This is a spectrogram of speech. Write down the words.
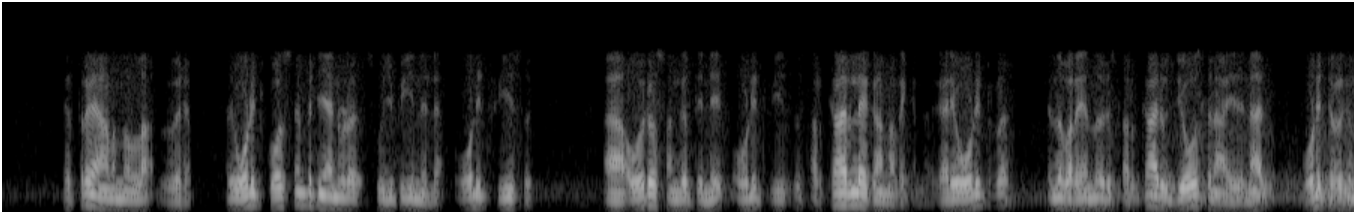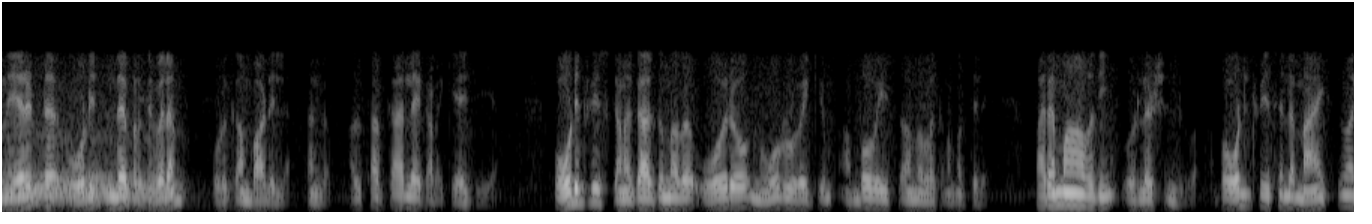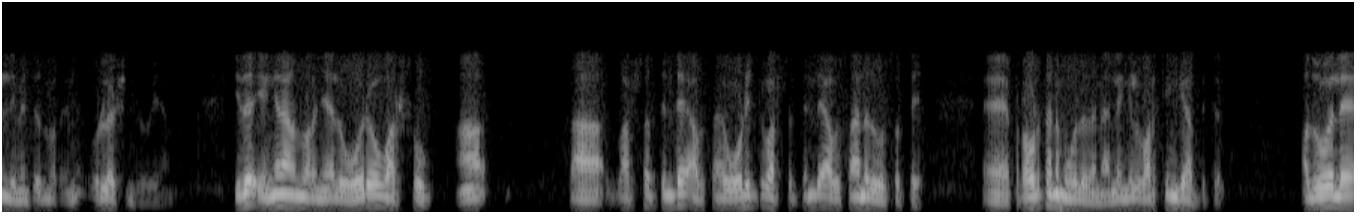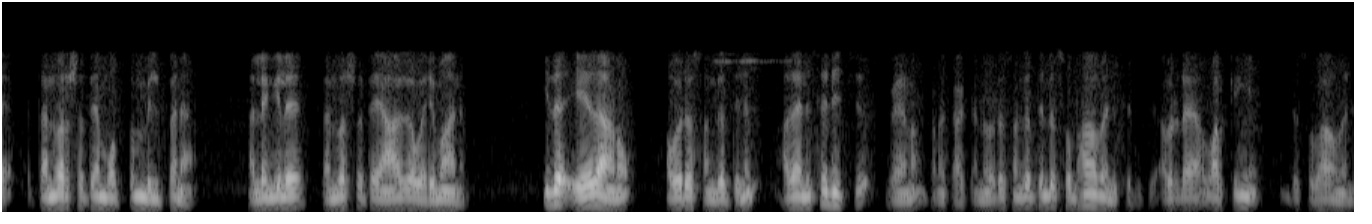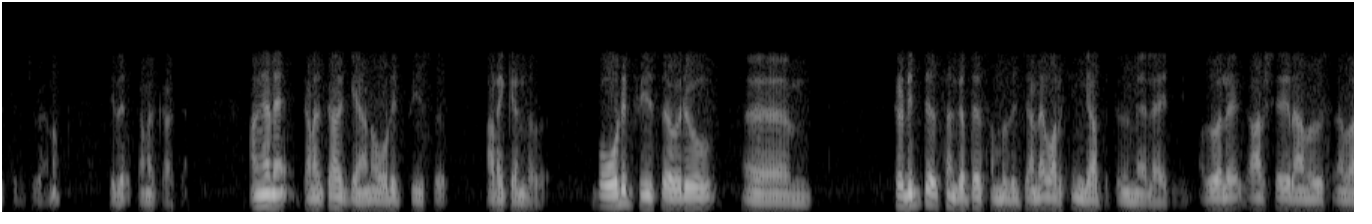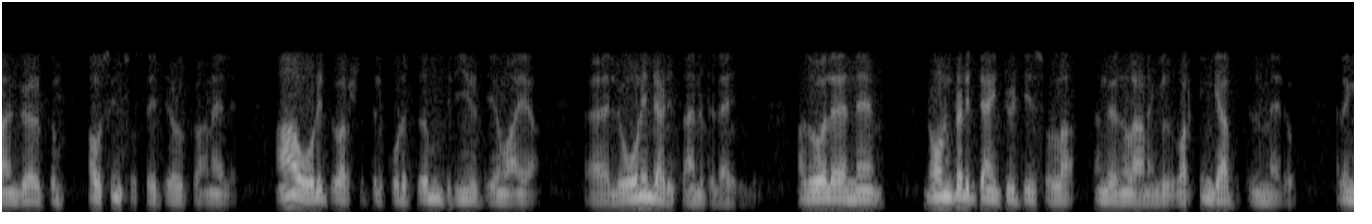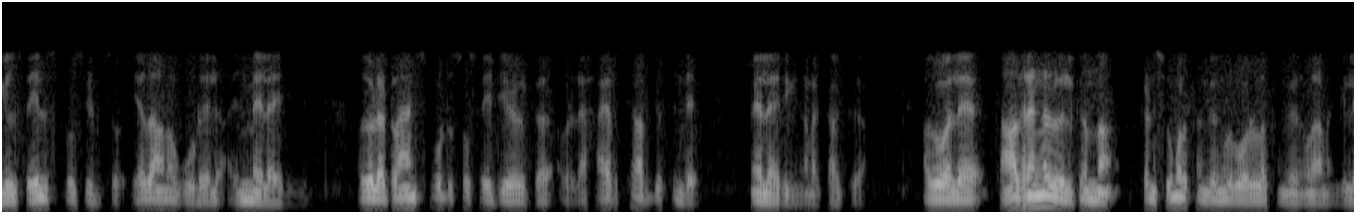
എത്രയാണെന്നുള്ള വിവരം. അത് ഓഡിറ്റ് കോസ്റ്റിനെ പറ്റി ഞാനിവിടെ സൂചിപ്പിക്കുന്നില്ല. ഓഡിറ്റ് ഫീസ് ഓരോ സംഘത്തിന്റെയും ഓഡിറ്റ് ഫീസ് സർക്കാരിലേക്കാണ് അടയ്ക്കേണ്ടത്. കാര്യം ഓഡിറ്റർ എന്ന് പറയുന്ന ഒരു സർക്കാർ ഉദ്യോഗസ്ഥനായതിനാൽ ഓഡിറ്റർക്ക് നേരിട്ട് ഓഡിറ്റിന്റെ പ്രതിഫലം കൊടുക്കാൻ പാടില്ല സംഘം. അത് സർക്കാരിലേക്ക് അടയ്ക്കുകയാണ് ചെയ്യുക ഓഡിറ്റ് ഫീസ് കണക്കാക്കുന്നത് ഓരോ നൂറ് രൂപയ്ക്കും അമ്പത് പൈസ എന്നുള്ള ക്രമത്തിൽ പരമാവധി ഒരു ലക്ഷം രൂപ. അപ്പോൾ ഓഡിറ്റ് ഫീസിന്റെ മാക്സിമം ലിമിറ്റ് എന്ന് പറയുന്നത് ഒരു ലക്ഷം രൂപയാണ്. ഇത് എങ്ങനെയാണെന്ന് പറഞ്ഞാൽ ഓരോ വർഷവും ആ വർഷത്തിന്റെ അവസാന ഓഡിറ്റ് വർഷത്തിന്റെ അവസാന ദിവസത്തെ പ്രവർത്തന മൂലധനം അല്ലെങ്കിൽ വർക്കിംഗ് ക്യാപിറ്റൽ അതുപോലെ തൻവർഷത്തെ മൊത്തം വിൽപ്പന അല്ലെങ്കിൽ തൻവർഷത്തെ ആകെ വരുമാനം ഇത് ഏതാണോ ഓരോ സംഘത്തിനും അതനുസരിച്ച് വേണം കണക്കാക്കാൻ. ഓരോ സംഘത്തിന്റെ സ്വഭാവം അനുസരിച്ച് അവരുടെ വർക്കിങ്ങിന്റെ സ്വഭാവം അനുസരിച്ച് വേണം ഇത് കണക്കാക്കാൻ. അങ്ങനെ കണക്കാക്കിയാണ് ഓഡിറ്റ് ഫീസ് അടയ്ക്കേണ്ടത്. ഇപ്പോൾ ഓഡിറ്റ് ഫീസ് ഒരു ക്രെഡിറ്റ് സംഘത്തെ സംബന്ധിച്ചാണ് വർക്കിംഗ് ക്യാപിറ്റൽ മേലായിരിക്കും. അതുപോലെ കാർഷിക ഗ്രാമവികസന ബാങ്കുകൾക്കും ഹൗസിംഗ് സൊസൈറ്റികൾക്കും ആണെങ്കിൽ ആ ഓഡിറ്റ് വർഷത്തിൽ കൊടുത്തതും തിരിഞ്ഞു കിട്ടിയതുമായ ലോണിന്റെ അടിസ്ഥാനത്തിലായിരിക്കും. അതുപോലെ തന്നെ നോൺ ക്രെഡിറ്റ് ആക്ടിവിറ്റീസ് ഉള്ള സംഘങ്ങളാണെങ്കിൽ വർക്കിംഗ് ക്യാപിറ്റലിന്മേലോ അല്ലെങ്കിൽ സെയിൽസ് പ്രൊസീഡ്സോ ഏതാണോ കൂടുതൽ അതിന്മേലായിരിക്കും. അതുപോലെ ട്രാൻസ്പോർട്ട് സൊസൈറ്റികൾക്ക് അവരുടെ ഹയർ ചാർജസിന്റെ മേലായിരിക്കും കണക്കാക്കുക. അതുപോലെ സാധനങ്ങൾ വിൽക്കുന്ന കൺസ്യൂമർ സംഘങ്ങൾ പോലുള്ള സംഘങ്ങളാണെങ്കിൽ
